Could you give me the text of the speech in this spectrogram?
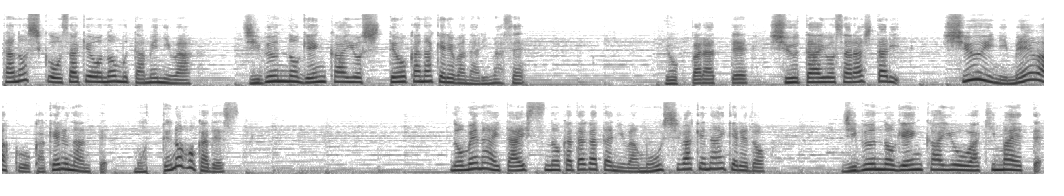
楽しくお酒を飲むためには自分の限界を知っておかなければなりません。酔っ払って醜態を晒したり周囲に迷惑をかけるなんてもってのほかです。飲めない体質の方々には申し訳ないけれど自分の限界をわきまえて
